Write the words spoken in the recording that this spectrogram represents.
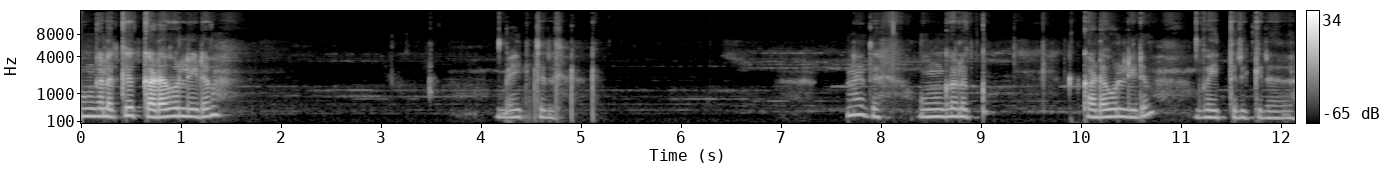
உங்களுக்கு கடவுளிடம் வைத்திரு. என்னது? உங்களுக்கு கடவுளிடம் வைத்திருக்கிறார்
